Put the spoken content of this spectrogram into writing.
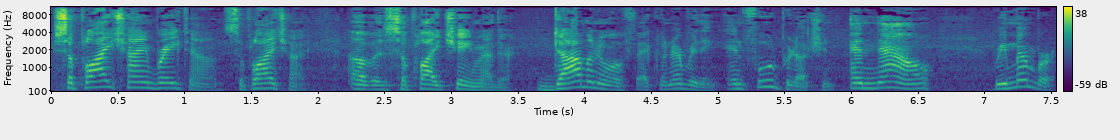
supply chain breakdown, supply chain of a supply chain rather, domino effect on everything, and food production. And now, remember,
